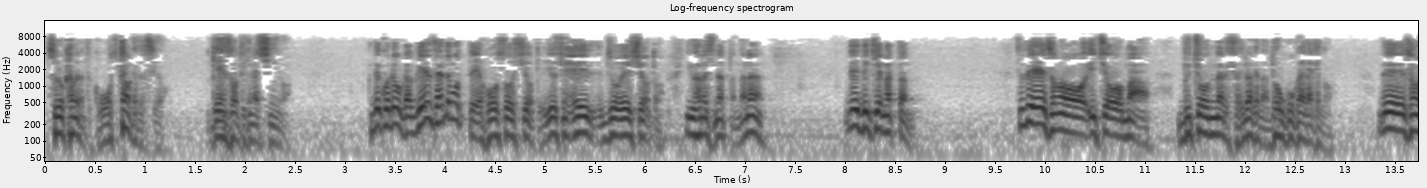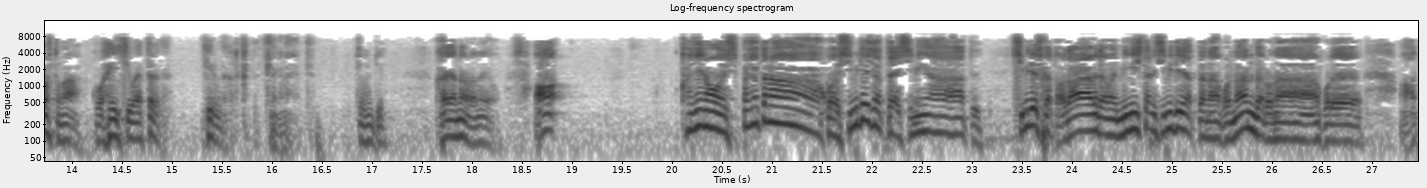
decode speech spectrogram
それをカメラでこう追ったわけですよ。幻想的なシーンを。で、これを学園祭でもって放送しようと、要するに上映しようという話になったんだな。で、出来上がったんだ。それで、その、一応、まあ、部長になる人がいるわけだ、同好会だけど。で、その人が、こう、編集をやったらだ、フィルムだからつながないって。ちょっと、会話ながらね、あカジノ失敗しちゃったなこれ染み出ちゃったよ、シミがって。シミですかって。ダメだ、お前右下に染み出ちゃったなこれなんだろうなこれ、あっ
